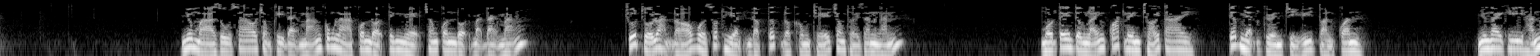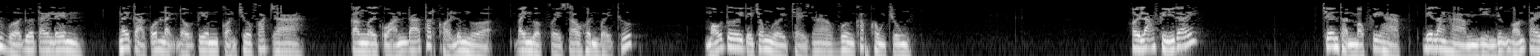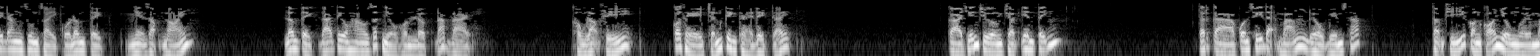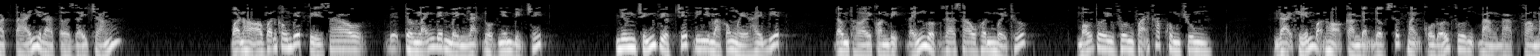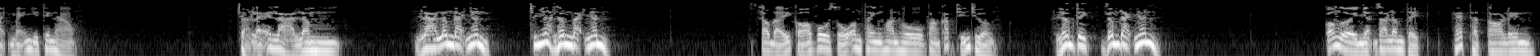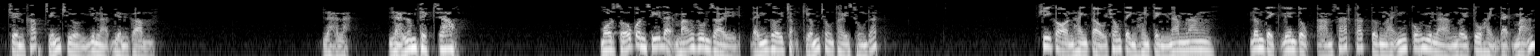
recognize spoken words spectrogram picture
Nhưng mà dù sao trọng kỵ đại mãng cũng là quân đội tinh nhuệ trong quân đội bạn đại mãng. Chút rối loạn đó vừa xuất hiện lập tức được khống chế trong thời gian ngắn. Một tên tướng lãnh quát lên chói tai, tiếp nhận quyền chỉ huy toàn quân. Nhưng ngay khi hắn vừa đưa tay lên, ngay cả quân lệnh đầu tiên còn chưa phát ra, cả người của hắn đã thoát khỏi lưng ngựa, bay ngược về sau hơn bảy thước. Máu tươi từ trong người chảy ra vương khắp không trung. Hơi lãng phí đấy, trên thần mộc phi hạc, Biên Lăng Hàm nhìn những ngón tay đang run rẩy của Lâm Tịch, nhẹ giọng nói. Lâm Tịch đã tiêu hao rất nhiều hồn lực đáp lại. Không lãng phí, có thể chấn kinh kẻ địch đấy. Cả chiến trường chợt yên tĩnh. Tất cả quân sĩ đại mãng đều biến sắc, thậm chí còn có nhiều người mặt tái như là tờ giấy trắng. Bọn họ vẫn không biết vì sao tường lãnh bên mình lại đột nhiên bị chết. Nhưng chính việc chết đi mà không hề hay biết, đồng thời còn bị đánh ngược ra sau hơn 10 thước, máu tươi vương vãi khắp không trung, lại khiến bọn họ cảm nhận được sức mạnh của đối phương bàng bạc và mạnh mẽ như thế nào. Chả lẽ là Lâm... Là Lâm Đại Nhân! Chính là Lâm Đại Nhân! Sau đấy có vô số âm thanh hoan hô vang khắp chiến trường. Lâm Tịch! Lâm Đại Nhân! Có người nhận ra Lâm Tịch, hét thật to lên, truyền khắp chiến trường như là biển gầm. Là là, là Lâm Tịch sao? Một số quân sĩ đại mãng run rẩy đánh rơi trọng kiếm trong tay xuống đất. Khi còn hành tẩu trong tỉnh hành tỉnh Nam Lăng, Lâm Tịch liên tục ám sát các tướng lãnh cũng như là người tu hành đại mãng,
